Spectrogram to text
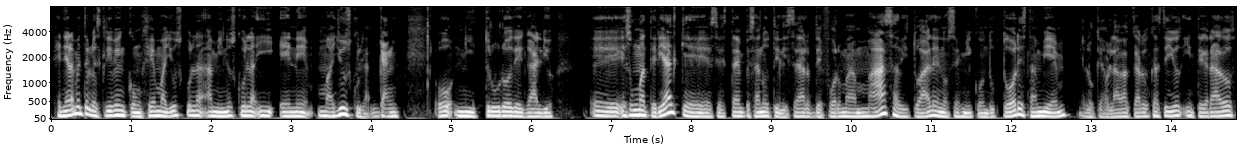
Generalmente lo escriben con G mayúscula, A minúscula y N mayúscula, GAN o nitruro de galio. Eh, es un material que se está empezando a utilizar de forma más habitual en los semiconductores también, en lo que hablaba Carlos Castillos, integrados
